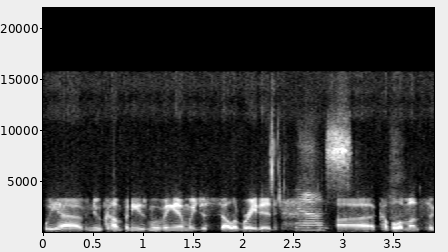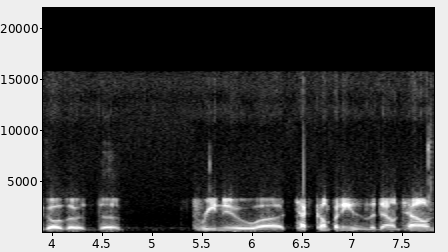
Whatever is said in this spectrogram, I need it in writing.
We have new companies moving in. We just celebrated Yes. uh, a couple of months ago the, the three new uh, tech companies in the downtown.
